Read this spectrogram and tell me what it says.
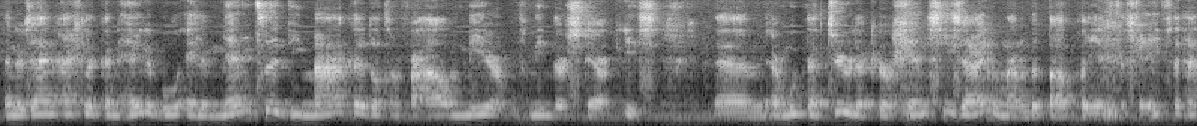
En er zijn eigenlijk een heleboel elementen die maken dat een verhaal meer of minder sterk is. Ehm, er moet natuurlijk urgentie zijn om aan een bepaald project te geven. Hè.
